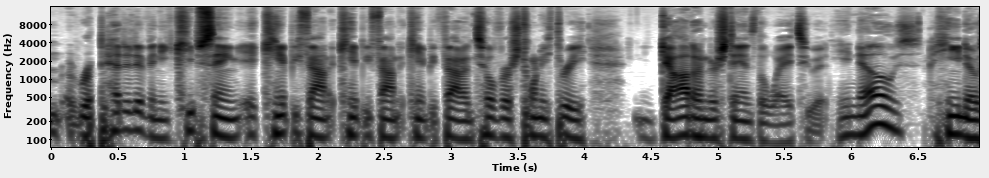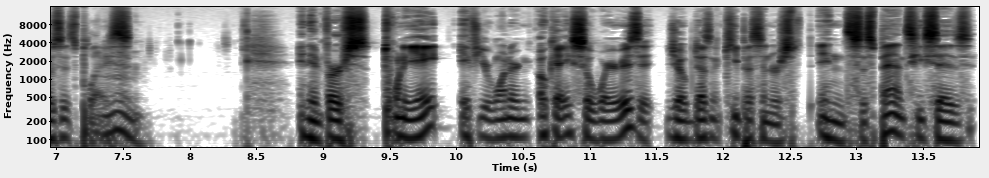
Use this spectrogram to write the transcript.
repetitive and he keeps saying it can't be found it can't be found it can't be found until verse 23 god understands the way to it He knows. he knows its place Mm. and in verse 28 if you're wondering okay so where is it job doesn't keep us in, res- in suspense he says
